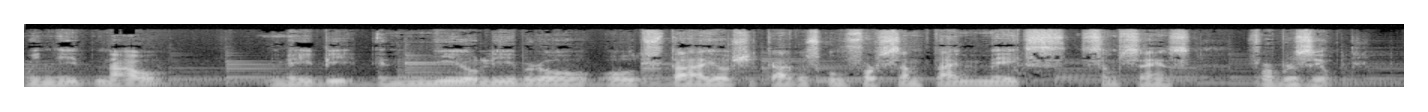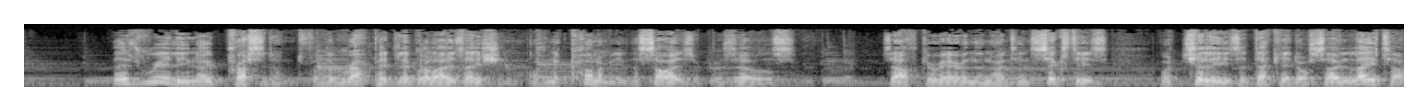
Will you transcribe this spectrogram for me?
we need now maybe a neoliberal old style Chicago school for some time makes some sense for Brazil. There's really no precedent for the rapid liberalisation of an economy the size of Brazil's. South Korea in the 1960s or Chile's a decade or so later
